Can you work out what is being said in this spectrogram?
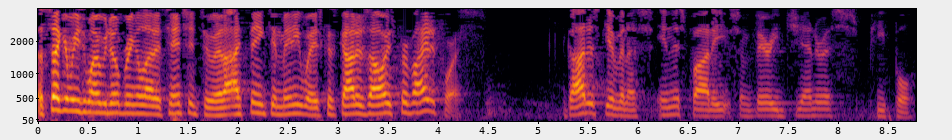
the second reason why we don't bring a lot of attention to it, I think, in many ways, because God has always provided for us. God has given us in this body some very generous people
